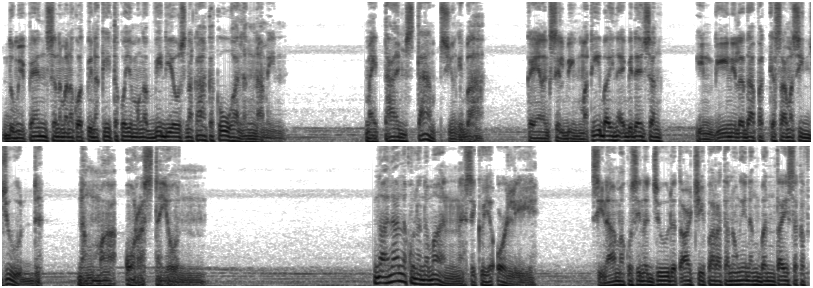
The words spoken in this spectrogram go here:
Dumipensa naman ako at pinakita ko yung mga videos na kakakuha lang namin. May timestamps yung iba, kaya nagsilbing matibay na ebidensyang hindi nila dapat kasama si Jude ng mga oras na yun. Naalala ko na naman si Kuya Orly. Sinama ko sina Jude at Archie para tanungin ang bantay sa cafe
